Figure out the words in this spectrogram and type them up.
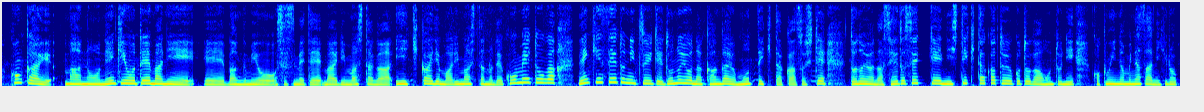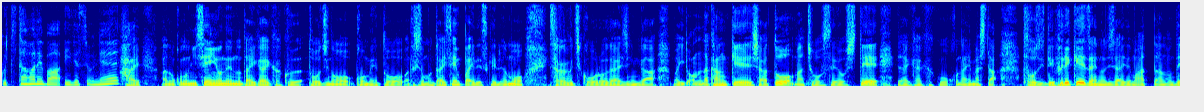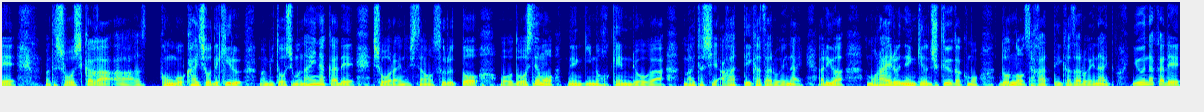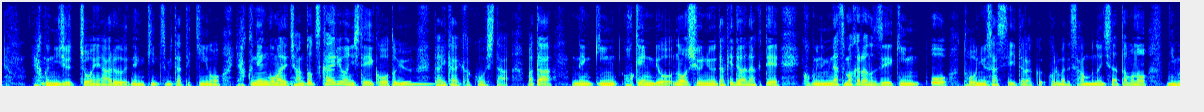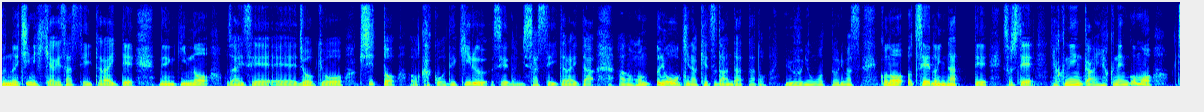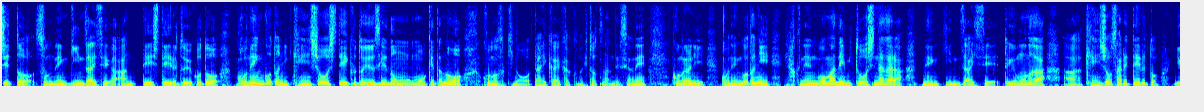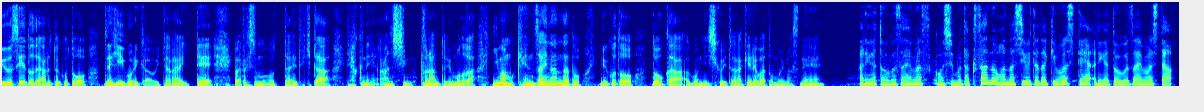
今回、まあ、の年金をテーマに、えー、番組を進めてまいりましたがいい機会でもありましたので公明党が年金制度についてどのような考えを持ってきたかそしてどのような制度設計にしてきたかということが本当に国民の皆さんに広く伝わればいいですよね。はい、あのこの2004年の大改革当時の公明党私ども大先輩ですけれども坂口厚労大臣が、まあ、いろんな関係者と、まあ、調整をして大改革を行いました当時デフレ経済の時代でもあったのでまた少子化が今後解消できる、見通しもない中で将来の試算をするとどうしても年金の保険料が毎年上がっていかざるを得ない。あるいはもらえる年金の受給額もどんどん下がっていかざるを得ないという中で120兆円ある年金積立金を100年後までちゃんと使えるようにしていこうという大改革をした。また、年金保険料の収入だけではなくて、国民の皆様からの税金を投入させていただく。これまで3分の1だったものを2分の1に引き上げさせていただいて、年金の財政状況をきちっと確保できる制度にさせていただいた、あの、本当に大きな決断だったというふうに思っております。この制度になって、そして100年間、100年後もきちっとその年金財政が安定しているということを5年ごとに検証していくという制度も設けたのもこの時の大改革の一つなんですよね。このように5年ごとに100年後まで見通しながら年金財政というものが検証されているという制度であるということをぜひご理解をいただいて私どもの訴えてきた100年安心プランというものが今も健在なんだということをどうかご認識をいただければと思いますね。ありがとうございます。今週もたくさんのお話をいただきましてありがとうございました。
